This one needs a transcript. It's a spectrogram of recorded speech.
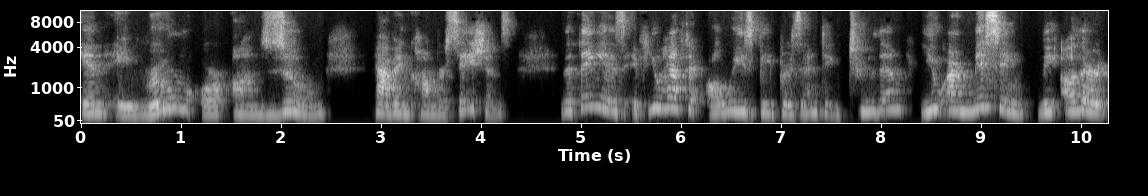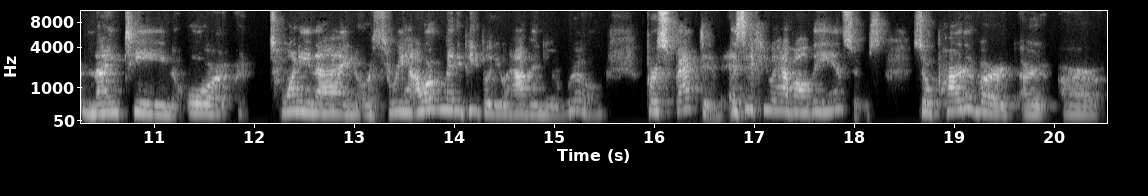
in a room or on Zoom having conversations. The thing is, if you have to always be presenting to them, you are missing the other 19 or 29 or three, however many people you have in your room, perspective, as if you have all the answers. So part of our, our, our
